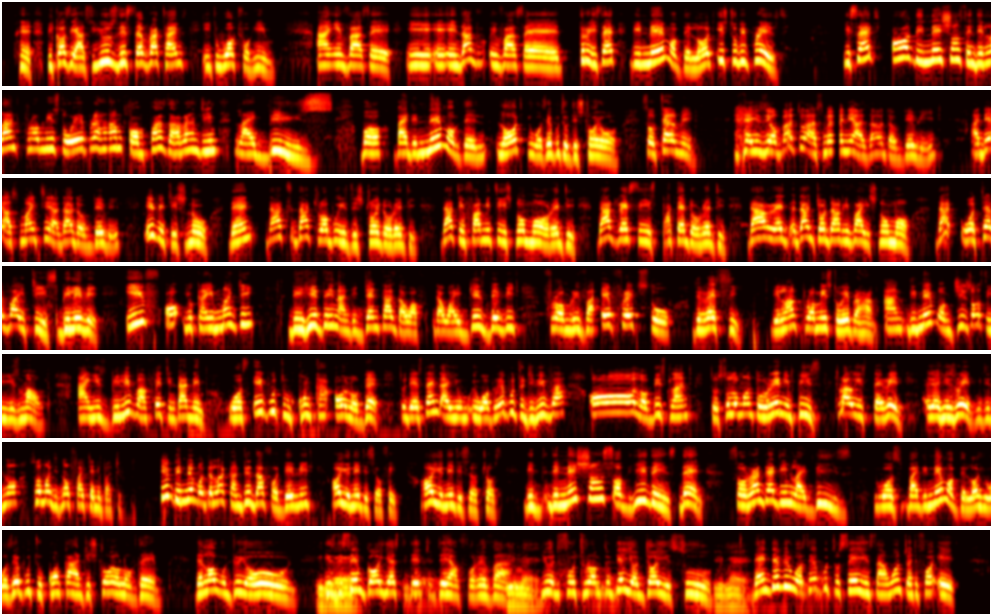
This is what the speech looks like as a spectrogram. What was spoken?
Because he has used this several times, it worked for him. And in verse uh, in, in, that in verse uh, 3, he said, The name of the Lord is to be praised. He said, All the nations in the land promised to Abraham compassed around him like bees. But by the name of the Lord, he was able to destroy all. So tell me, is your battle as many as out of David? Are they as mighty as that of David? If it is no, then that, that trouble is destroyed already. That infirmity is no more already. That Red Sea is parted already. That, red, that Jordan River is no more. That whatever it is, believe it. If oh, you can imagine the heathen and the Gentiles that were, that were against David from River Euphrates to the Red Sea, the land promised to Abraham, and the name of Jesus in his mouth, and his belief and faith in that name was able to conquer all of them to the extent that he, he was able to deliver all of this land to Solomon to reign in peace throughout his terrain, uh, his reign. He did not, Solomon did not fight any battle. If the name of the Lord can do that for David, all you need is your faith. All you need is your trust. The, the nations of heathens then surrounded him like bees. He was, by the name of the Lord, he was able to conquer and destroy all of them. The Lord will do your own. He's the same God yesterday, today, and forever. Amen. You, from today, your joy is full. Amen. Then David was able to say in Psalm 124 8,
